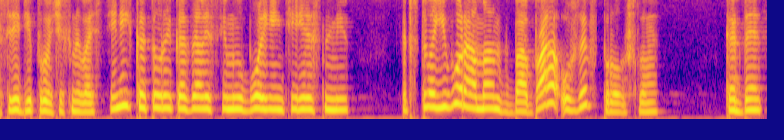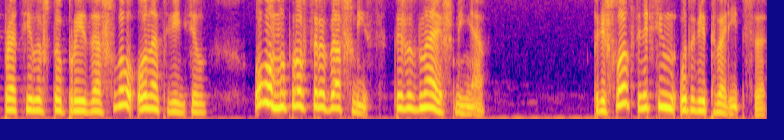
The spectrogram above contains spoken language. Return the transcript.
среди прочих новостей, которые казались ему более интересными, что его роман с Баба уже в прошлом. Когда я спросила, что произошло, он ответил — «О, мы просто разошлись, ты же знаешь меня». Пришлось с этим удовлетвориться.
